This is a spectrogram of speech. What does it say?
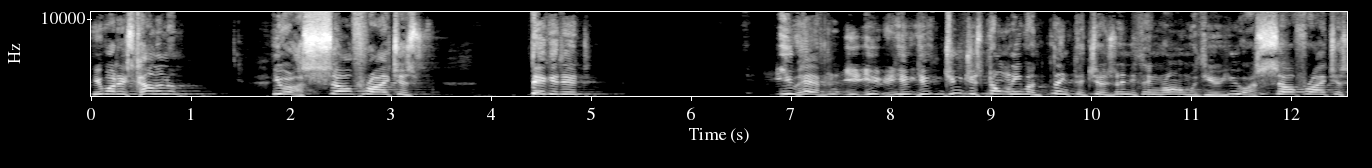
You know what he's telling them? You are a self-righteous, bigoted, you have you, you, you, you just don't even think that there's anything wrong with you. You are self-righteous.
